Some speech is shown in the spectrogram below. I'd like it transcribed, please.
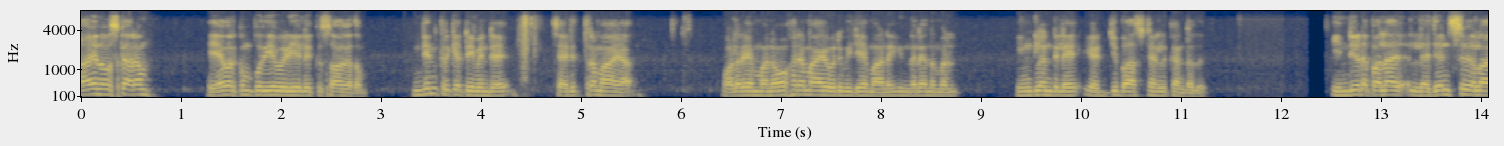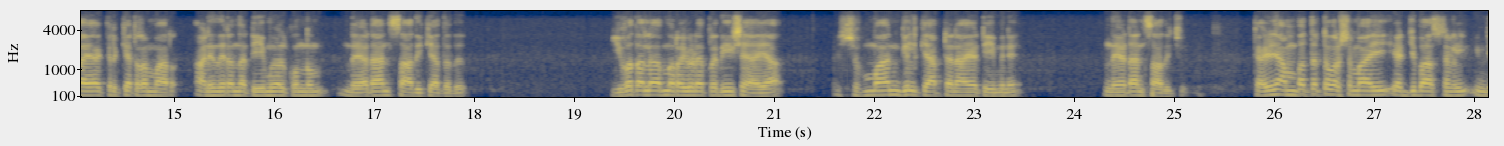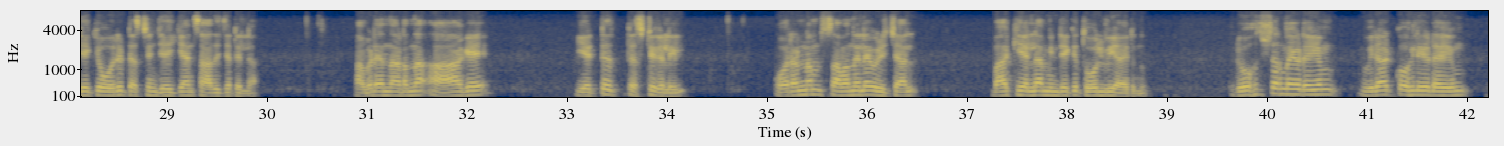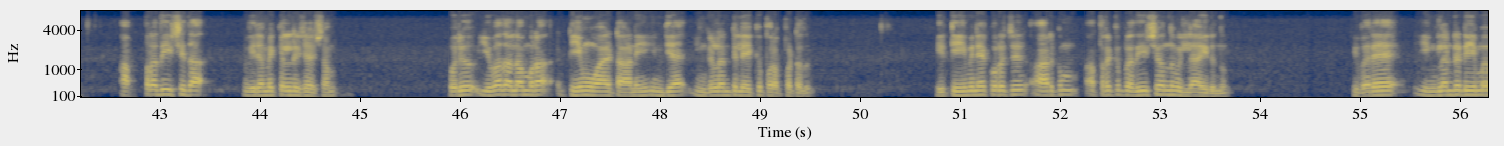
Hi നമസ്കാരം. ഏവർക്കും പുതിയ വീഡിയോയിലേക്ക് സ്വാഗതം. ഇന്ത്യൻ ക്രിക്കറ്റ് ടീമിന്റെ ചരിത്രമായ വളരെ മനോഹരമായ ഒരു വിജയമാണ് ഇന്നലെ നമ്മൾ ഇംഗ്ലണ്ടിലെ എഡ്ജ് ബാസ്റ്റണിൽ കണ്ടത്. ഇന്ത്യയുടെ പല ലെജൻസുകളായ ക്രിക്കറ്റർമാർ അണിനിരന്ന ടീമുകൾക്കൊന്നും നേടാൻ സാധിക്കാത്തത് യുവതലമുറയുടെ പ്രതീക്ഷയായ ശുഭ്മാൻ ഗിൽ ക്യാപ്റ്റനായ ടീമിന് നേടാൻ സാധിച്ചു. കഴിഞ്ഞ അമ്പത്തെട്ട് വർഷമായി എഡ്ജ് ബാസ്റ്റണിൽ ഇന്ത്യയ്ക്ക് ഒരു ടെസ്റ്റും ജയിക്കാൻ സാധിച്ചിട്ടില്ല. അവിടെ നടന്ന ആകെ എട്ട് ടെസ്റ്റുകളിൽ ഒരെണ്ണം സമനില ഒഴിച്ചാൽ ബാക്കിയെല്ലാം ഇന്ത്യയ്ക്ക് തോൽവിയായിരുന്നു. രോഹിത് ശർമ്മയുടെയും വിരാട് കോഹ്ലിയുടെയും അപ്രതീക്ഷിത വിരമിക്കലിന് ശേഷം ഒരു യുവതലമുറ ടീമുമായിട്ടാണ് ഇന്ത്യ ഇംഗ്ലണ്ടിലേക്ക് പുറപ്പെട്ടത്. ഈ ടീമിനെ കുറിച്ച് ആർക്കും അത്രയ്ക്ക് പ്രതീക്ഷയൊന്നുമില്ലായിരുന്നു. ഇവരെ ഇംഗ്ലണ്ട് ടീം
